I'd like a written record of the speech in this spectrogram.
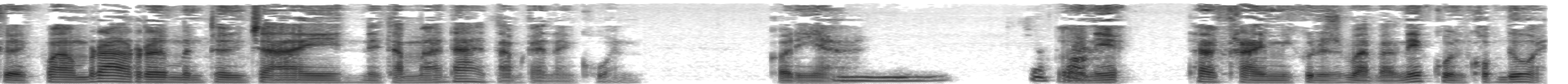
เกิดความร่าเริงบันเทิงใจในธรรมะได้ตามการอันควร ก็ดีอะตัวนี้ถ้าใครมีคุณสมบัติแบบนี้ควรครบด้วย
